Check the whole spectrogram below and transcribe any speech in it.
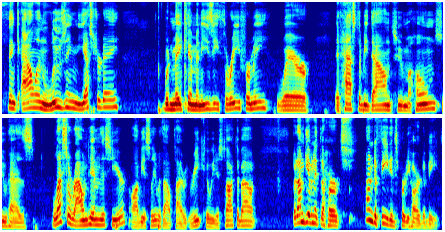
think Allen losing yesterday would make him an easy three for me, where it has to be down to Mahomes, who has less around him this year, obviously, without Tyreek, who we just talked about. But I'm giving it to Hurts. Undefeated's pretty hard to beat.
